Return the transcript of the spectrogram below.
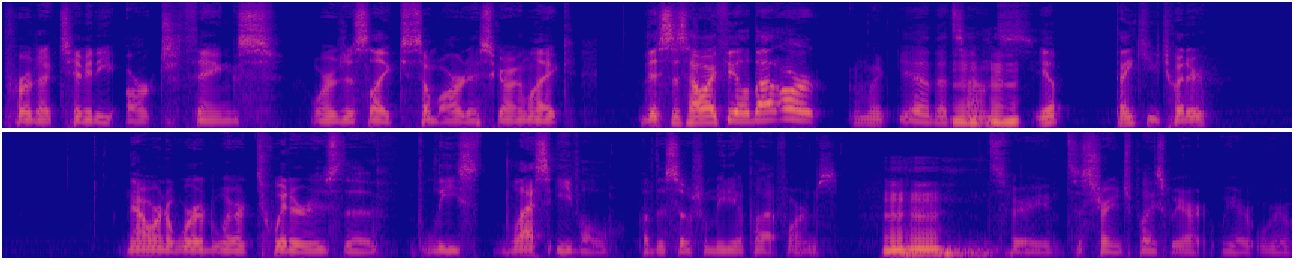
productivity art things, or just like some artist going like, "This is how I feel about art." I'm like, yeah, that sounds. Yep. Thank you, Twitter. Now we're in a world where Twitter is the least less evil of the social media platforms. Mm-hmm. It's very it's a strange place we are we are we're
